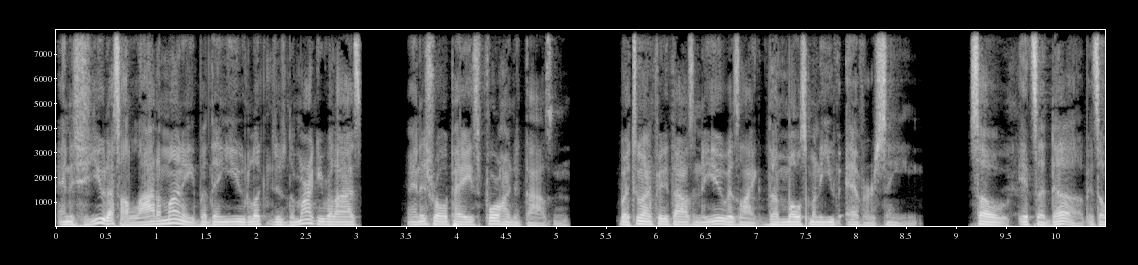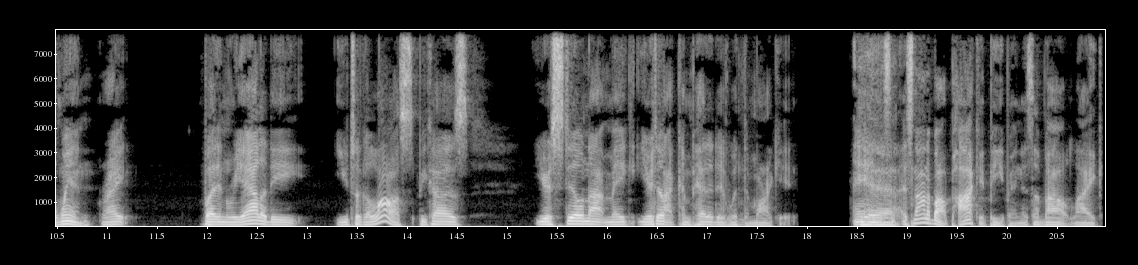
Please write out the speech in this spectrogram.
and it's you, that's a lot of money. But then you look into the market, you realize, man, this role pays 400,000, but 250,000 to you is like the most money you've ever seen. So it's a dub. It's a win, right? But in reality, you took a loss because you're still not making, you're still not competitive with the market. And yeah. it's, it's not about pocket peeping. It's about like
